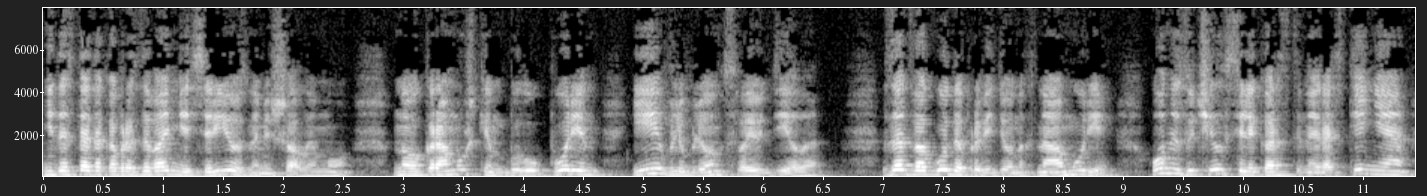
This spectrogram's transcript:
Недостаток образования серьезно мешал ему, но Карамушкин был упорен и влюблен в свое дело. За два года, проведенных на Амуре, он изучил все лекарственные растения,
